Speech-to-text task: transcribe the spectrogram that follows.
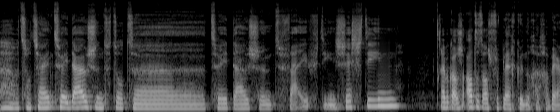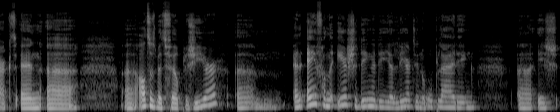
uh, wat zal het zijn, 2000 tot uh, 2015, 16 heb ik als, altijd als verpleegkundige gewerkt. En uh, altijd met veel plezier. Um, en een van de eerste dingen die je leert in de opleiding is,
